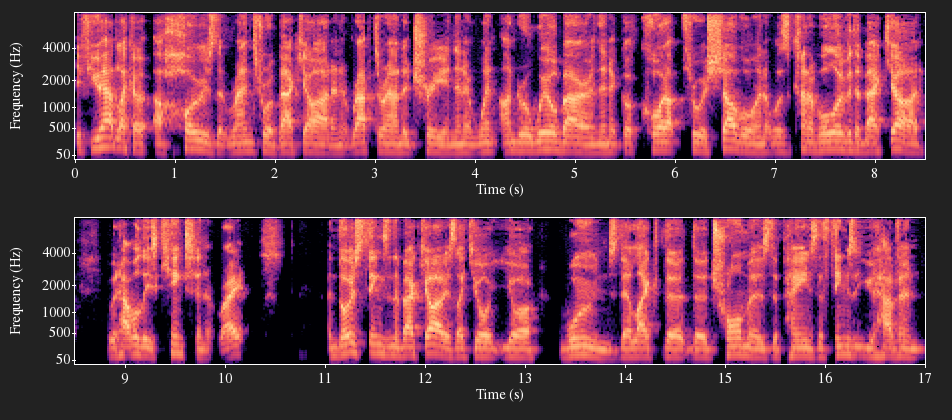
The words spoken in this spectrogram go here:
If you had like a, a hose that ran through a backyard and it wrapped around a tree and then it went under a wheelbarrow and then it got caught up through a shovel and it was kind of all over the backyard, it would have all these kinks in it, right? And those things in the backyard is like your your wounds. They're like the the traumas, the pains, the things that you haven't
